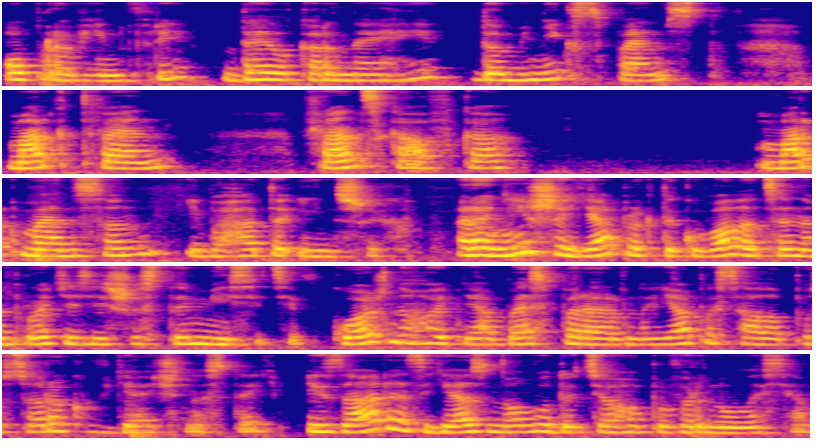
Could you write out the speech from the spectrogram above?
Опра Вінфрі, Дейл Карнегі, Домінік Спенст, Марк Твен, Франц Кафка, Марк Менсон і багато інших. Раніше я практикувала це на протязі 6 місяців. Кожного дня безперервно я писала по 40 вдячностей. І зараз я знову до цього повернулася.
